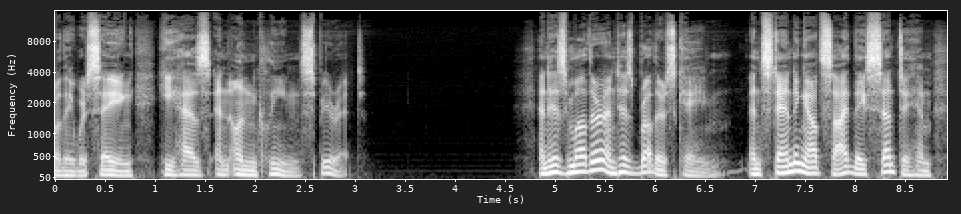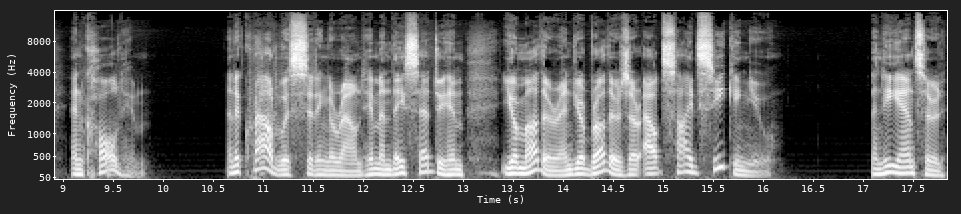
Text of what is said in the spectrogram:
for they were saying, He has an unclean spirit. And his mother and his brothers came, and standing outside they sent to him and called him. And a crowd was sitting around him, and they said to him, Your mother and your brothers are outside seeking you. And he answered,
